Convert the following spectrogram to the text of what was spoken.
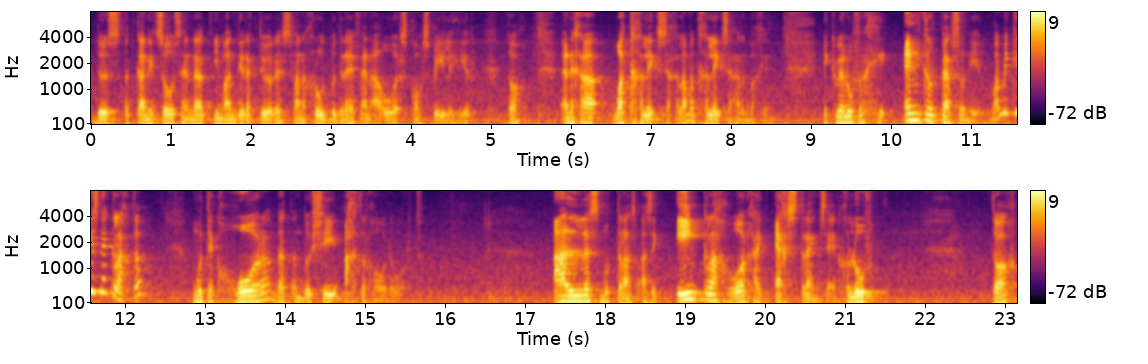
Dus het kan niet zo zijn dat iemand directeur is van een groot bedrijf en AO'ers komt spelen hier. Toch? En ik ga wat gelijk zeggen. Laat me het gelijk zeggen aan het begin. Ik wil over geen enkel personeel, ik kies de klachten, moet ik horen dat een dossier achtergehouden wordt. Alles moet transparant. Als ik één klacht hoor, ga ik echt streng zijn. Geloof me. Toch?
